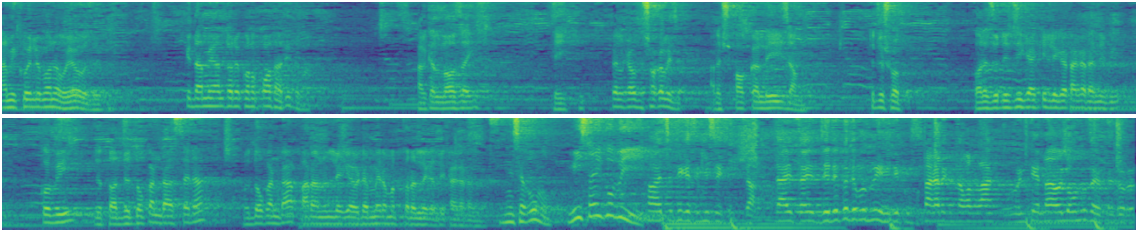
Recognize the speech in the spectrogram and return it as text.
আমি কইলে মনে হয়েও যাবে কিন্তু আমি অন্তরে কোনো কথা দিতে পারি কালকে ল যাই দেখি। তাহলে কাল সকালে যা। আরে সকালেই যাম। তুই তো সত পরে যদি জিগা কি লেগে টাকাটা নিবি কবি যে তোর যে দোকানটা আছে না ওই দোকানটা পারানোর লেগে ওইটা মেরামত করার লেগে তুই টাকাটা নিশা কমো মিসাই কবি? আচ্ছা ঠিক আছে যা যাই যাই যেটা করতে বলবি টাকাটা কিন্তু আমার লাগবে। ওইটা না হলে অন্য জায়গায় করে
